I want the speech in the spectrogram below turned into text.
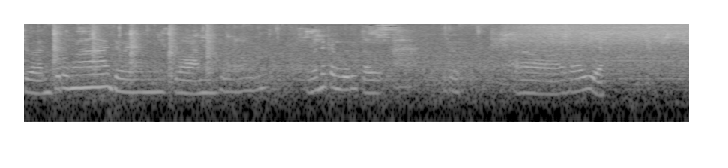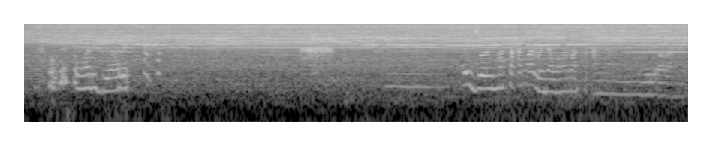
jualan kurma jualan kiloan gitu banyak yang beli tahu. Terus uh, apa lagi ya? Udah semua dijual deh. Eh jualin masakan mah banyak banget masakan yang beli orang ya.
